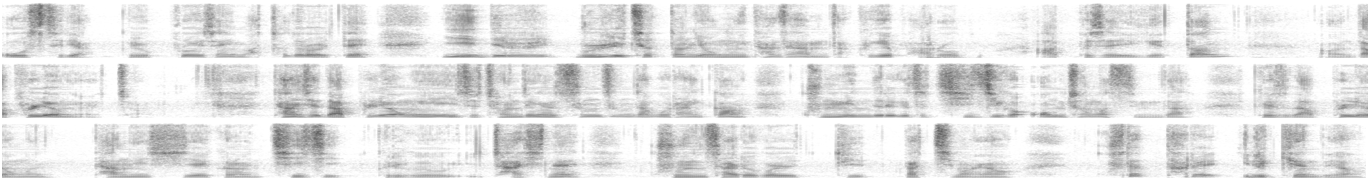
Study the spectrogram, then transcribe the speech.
오스트리아 그리고 프로이센이 막 터들어올 때 이들을 물리쳤던 영웅이 탄생합니다. 그게 바로 앞에서 얘기했던 어, 나폴레옹이었죠. 당시에 나폴레옹이 이제 전쟁에서 승승장구를 하니까 국민들에게서 지지가 엄청났습니다. 그래서 나폴레옹은 당시의 그런 지지 그리고 이 자신의 군사력을 뒷받침하여 쿠데타를 일으키는데요.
